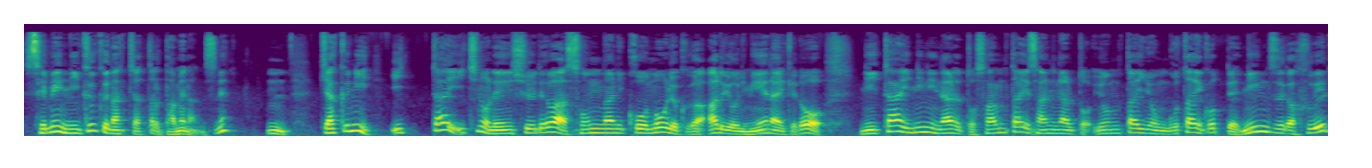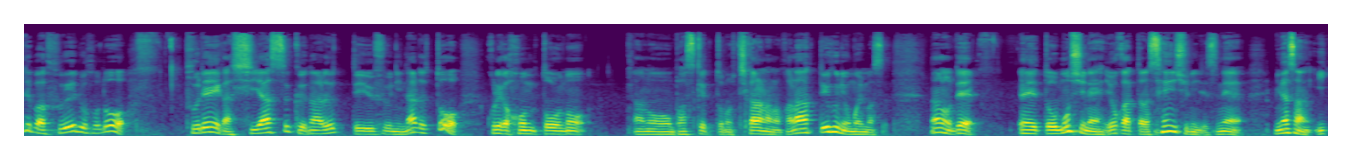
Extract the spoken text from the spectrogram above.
攻めにくくなっちゃったらダメなんですね。うん、逆に1対1の練習ではそんなにこう能力があるように見えないけど2対2になると3対3になると4対4、5対5って人数が増えれば増えるほどプレーがしやすくなるっていう風になるとこれが本当のあのバスケットの力なのかなっていう風に思います。なので、えーと、もしね、よかったら選手にですね、皆さん1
